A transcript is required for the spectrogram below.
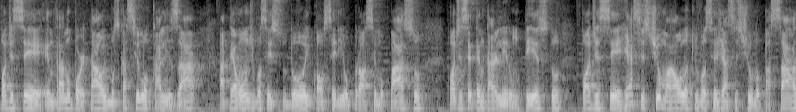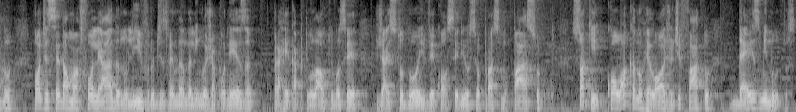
pode ser entrar no portal e buscar se localizar até onde você estudou e qual seria o próximo passo, pode ser tentar ler um texto, Pode ser reassistir uma aula que você já assistiu no passado, pode ser dar uma folhada no livro Desvendando a Língua Japonesa para recapitular o que você já estudou e ver qual seria o seu próximo passo. Só que coloca no relógio de fato 10 minutos.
